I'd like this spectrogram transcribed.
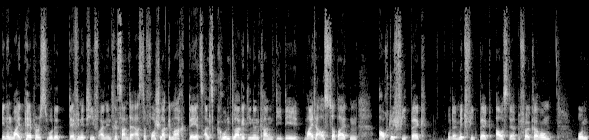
In den White Papers wurde definitiv ein interessanter erster Vorschlag gemacht, der jetzt als Grundlage dienen kann, die Idee weiter auszuarbeiten, auch durch Feedback oder mit Feedback aus der Bevölkerung und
